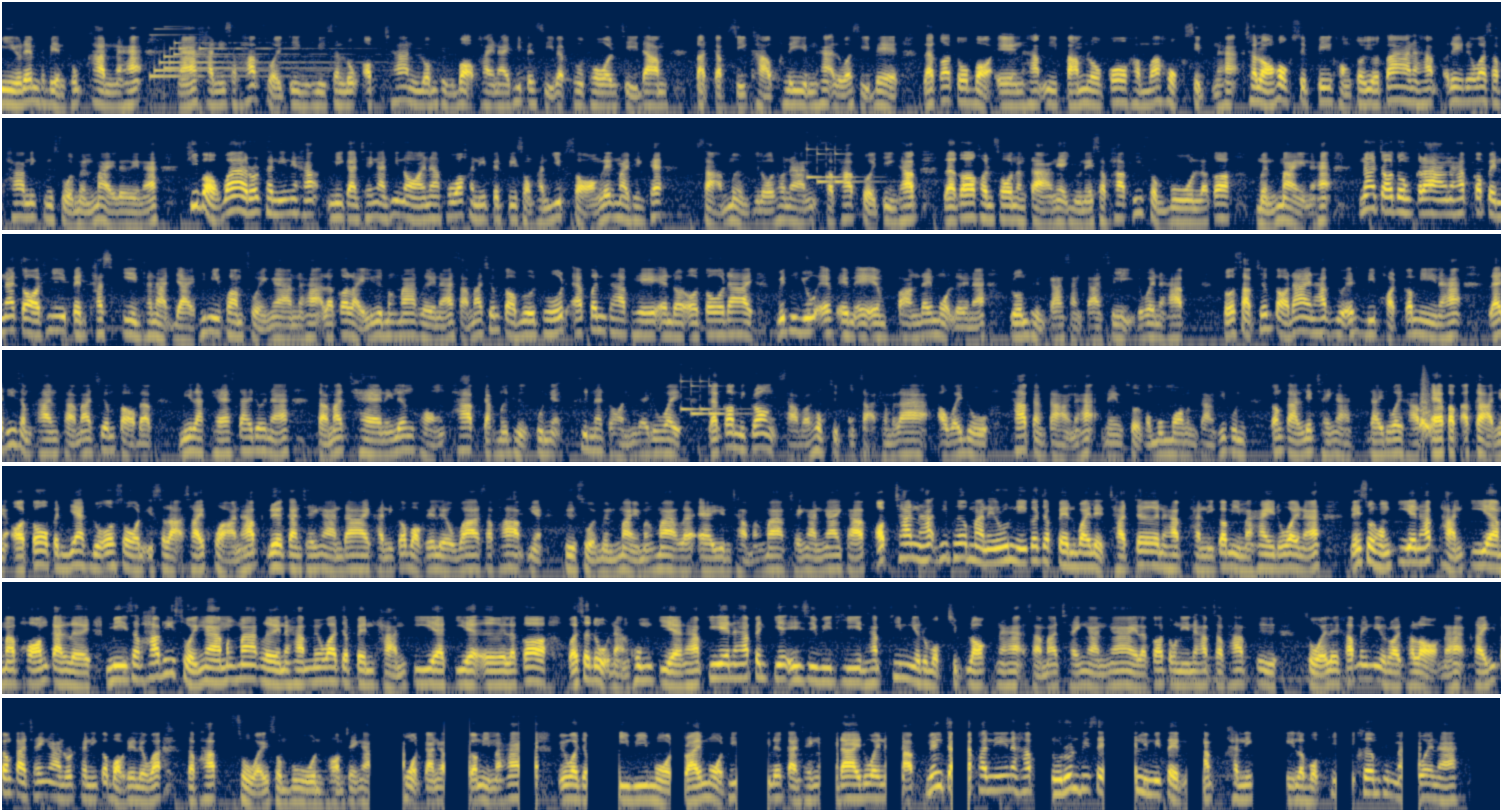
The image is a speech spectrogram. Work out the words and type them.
มีเล่มทะเบียนทุกคันนะฮะนะคันนี้สภาพสวยจริง มีสลุกออปชั่นรวมถึงเบาะภายในที่เป็นสีแบบทูโทน สีดำตัดกับสีขาวครีมนะฮะหรือว่าสีเบจแล้วก็ตัวเบาะเองนะครับมีปั๊มโลโก้คำว่า 60 นะฮะฉลอง 60 ปีของโตโยต้านะครับเรียกได้ว่าสภาพนี่คือสวยเหมือนใหม่เลยนะที่บอกว่ารถคันนี้เนะฮะมีการใช้งานที่น้อยนะเพราะว่าคันนี้เป็นปี 2022 เลขไมล์เพียงแค่ 30,000กิโลเท่านั้น สภาพสวยจริงครับ แล้วก็คอนโซลต่างๆเนี่ยอยู่ในสภาพที่สมบูรณ์แล้วก็เหมือนใหม่นะฮะหน้าจอตรงกลางนะครับก็เป็นหน้าจอที่เป็นทัชสกรีนขนาดใหญ่ที่มีความสวยงามนะฮะแล้วก็ไหลลื่นมากๆเลยนะ สามารถเชื่อมต่อบลูทูธ Apple CarPlay Android Auto ได้วิทยุ FM AM ฟังได้หมดเลยนะ รวมถึงการสั่งการ Siri ด้วยนะครับ โทรศัพท์เชื่อมต่อได้นะครับ USB port ก็มีนะฮะ และที่สำคัญสามารถเชื่อมต่อแบบ มิลาแคสได้ด้วยนะ สามารถแชร์ในเรื่องของภาพจากมือถือคุณเนี่ยขึ้นหน้าจอนี้ได้ด้วย แล้วก็มีกล้อง 360 องศาแคมราเอาไว้ดูภาพต่างๆนะฮะในส่วนของมุมมองต่างๆ ที่คุณต้องการเรียกใช้งานได้ด้วยครับแอร์ปรับอากาศเนี่ยออโต้เป็นแยกดูโอโซนอิสระซ้ายขวานะครับเลือกการใช้งานได้คันนี้ก็บอกได้เลยว่าสภาพเนี่ยคือสวยเหมือนใหม่มากๆ และแอร์เย็นฉ่ำมากๆ ใช้งานง่ายครับออปชันนะฮะที่เพิ่มมาในรุ่นนี้ก็จะเป็นไวเลสชาร์เจอร์นะครับคันนี้ก็มีมาให้ด้วยนะ ในส่วนของเกียร์นะครับฐานเกียร์มาพร้อมกันเลย มีสภาพที่ที่สวยงามมากๆเลยนะครับ ไม่ว่าจะเป็นฐานเกียร์เกียร์เอยแล้วก็วัสดุหนังหุ้มเกียร์นะครับเกียร์นะครับเป็นเกียร์ ECVT นะครับที่มีระบบชิปล็อกนะฮะสามารถใช้งานง่าย แล้วก็ตรงนี้นะครับสภาพคือสวยเลยครับไม่มีรอยถลอกนะฮะใครที่ต้องการใช้งานรถคันนี้ก็บอกได้เลยว่า สภาพสวยสมบูรณ์พร้อมใช้งานโหมดการขับก็มีมาให้ไม่ว่าจะ EV โหมด Drive โหมดที่เลือกการใช้งานได้ด้วยนะครับ เนื่องจากคันนี้นะครับรุ่นพิเศษลิมิเต็ดนะครับคันนี้มีระบบที่เพิ่มขึ้นมาด้วยนะ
